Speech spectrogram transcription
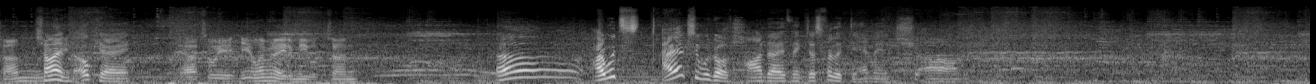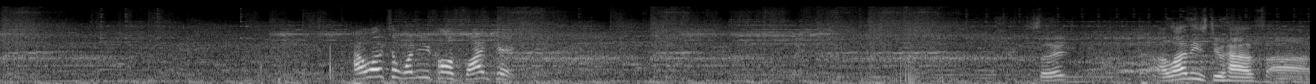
Chun. Chun, okay. Yeah, so he, he eliminated me with Chun. Uh, I would. I actually would go with Honda. I think just for the damage. Um, How long till one of you calls blind kick? So there, a lot of these do have uh,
